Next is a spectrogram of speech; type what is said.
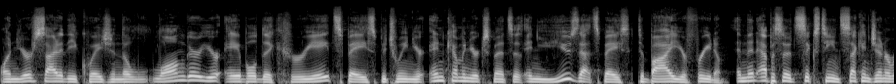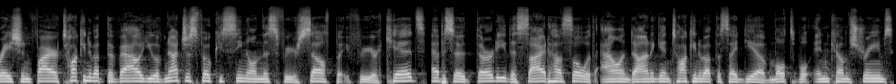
on your side of the equation, the longer you're able to create space between your income and your expenses, and you use that space to buy your freedom. And then episode 16, second generation fire, talking about the value of not just focusing on this for yourself, but for your kids. Episode 30, the side hustle with Alan Donegan, talking about this idea of multiple income streams.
